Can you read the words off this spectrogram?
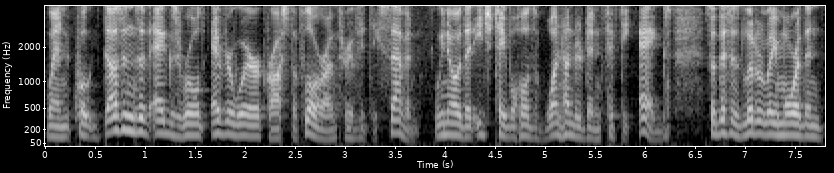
when, quote, dozens of eggs rolled everywhere across the floor on 357. We know that each table holds 150 eggs, so this is literally more than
